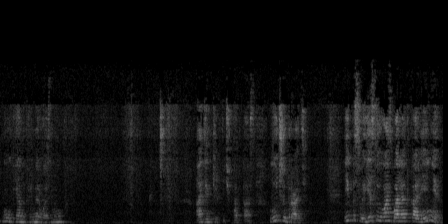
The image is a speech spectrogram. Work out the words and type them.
Ну, вот я, например, возьму один кирпич под таз. Лучше брать. И если у вас болят колени,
